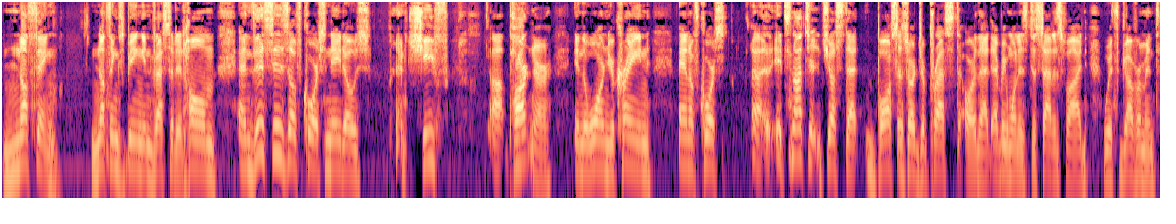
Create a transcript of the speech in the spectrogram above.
Nothing, nothing's being invested at home. And this is, of course, NATO's chief uh, partner in the war in Ukraine. And of course, uh, it's not just that bosses are depressed or that everyone is dissatisfied with government.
